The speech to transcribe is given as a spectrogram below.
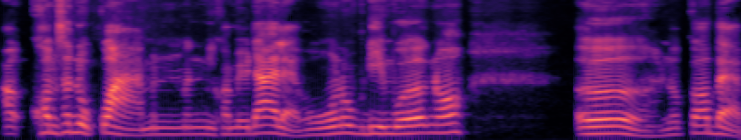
เอาความสนุกกว่ามันมันมีความเป็นไปได้แหละโอ้โห DreamWorks เนาะเออ แล้วก็แบบ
